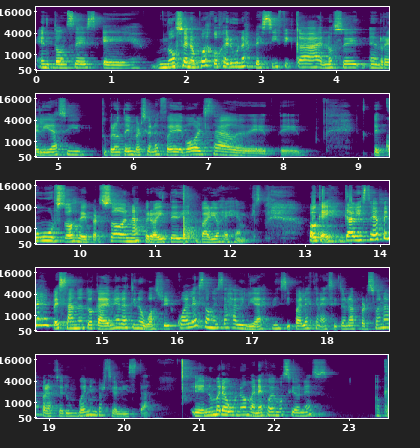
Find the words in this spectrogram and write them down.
Entonces, eh, no sé, no puedes coger una específica, no sé en realidad si tu pregunta de inversiones fue de bolsa o de, de cursos, de personas, pero ahí te di varios ejemplos. Ok, Gaby, estoy apenas empezando en tu Academia Latino Wall Street. ¿Cuáles son esas habilidades principales que necesita una persona para ser un buen inversionista? Eh, número uno, manejo de emociones, ¿ok?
